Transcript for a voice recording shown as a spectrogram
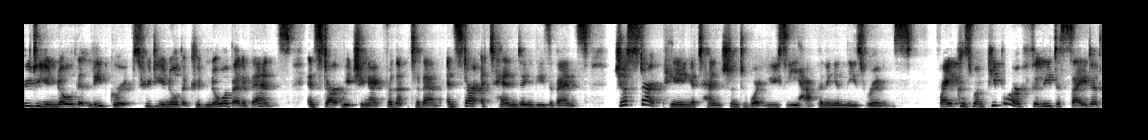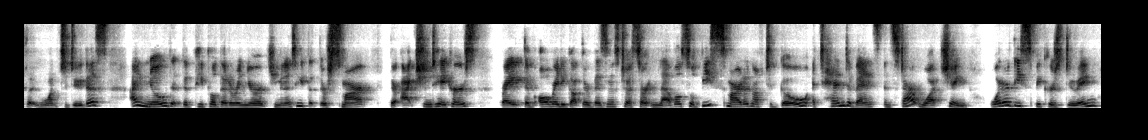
who do you know that lead groups? Who do you know that could know about events and start reaching out for them to them and start attending these events? Just start paying attention to what you see happening in these rooms, right? Because when people are fully decided that we want to do this, I know that the people that are in your community that they're smart, they're action takers, right? They've already got their business to a certain level. So be smart enough to go attend events and start watching what are these speakers doing?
